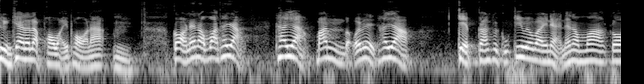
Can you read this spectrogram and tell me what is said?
ถึงแค่ระดับพอไหวพอนะฮะอืมก็แนะนำว่าถ้าอยากถ้าอยากปั้นแบบไว่าไม่ถ้าอยากเก็บการฝึกคุกกี้ไวๆเนี่ย แนะนำว่าก็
